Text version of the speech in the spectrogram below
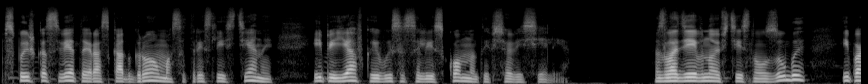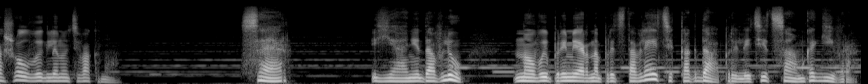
Вспышка света и раскат грома сотрясли стены и пиявкой высосали из комнаты все веселье. Злодей вновь стиснул зубы и пошел выглянуть в окно. «Сэр, я не давлю, но вы примерно представляете, когда прилетит самка Гивра?»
